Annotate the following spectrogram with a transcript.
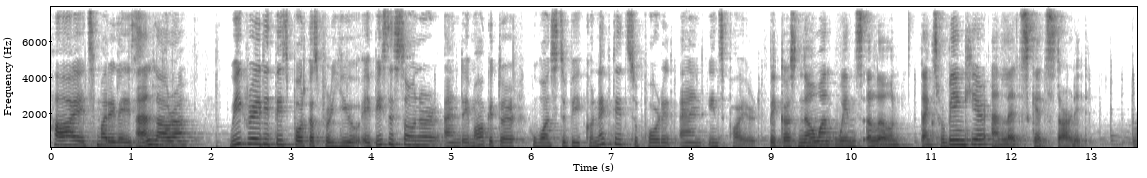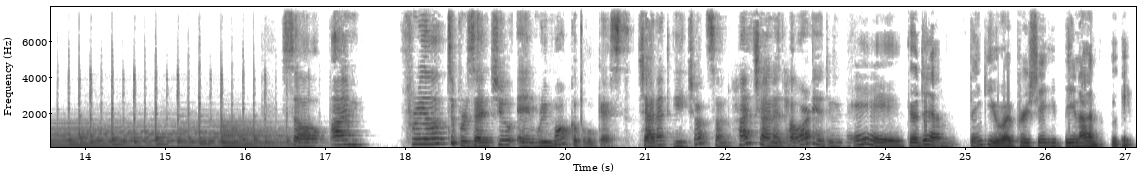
Hi, it's Mari-Liis. And Laura. We created this podcast for you, a business owner and a marketer who wants to be connected, supported, and inspired. Because no one wins alone. Thanks for being here, and let's get started. So, I'm thrilled to present you a remarkable guest, Janet E. Johnson. Hi, Janet. How are you doing? Hey, good to have. Thank you. I appreciate you being on.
